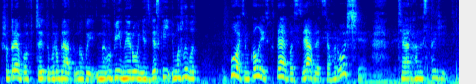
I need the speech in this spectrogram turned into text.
що треба вчити виробляти нові, нові нейронні зв'язки, і можливо потім колись в тебе з'являться гроші, черга не стоїть.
